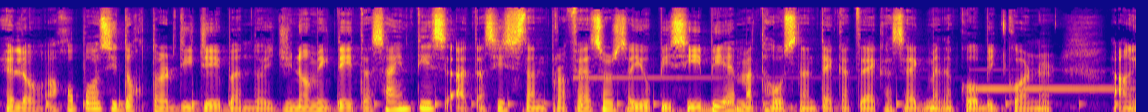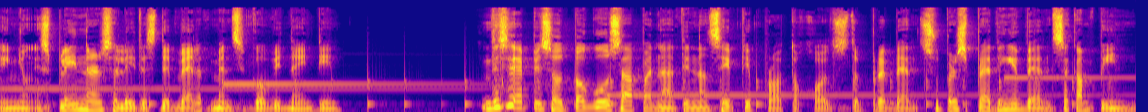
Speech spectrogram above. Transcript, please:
Hello, ako po si Dr. DJ Bandoy, Genomic Data Scientist at Assistant Professor sa UPCBM at host ng Teka Teka segment ng COVID Corner, ang inyong explainer sa latest developments sa COVID-19. In this episode, pag-uusapan natin ng safety protocols to prevent super spreading events sa campaign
